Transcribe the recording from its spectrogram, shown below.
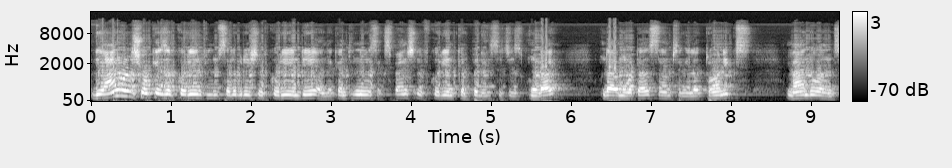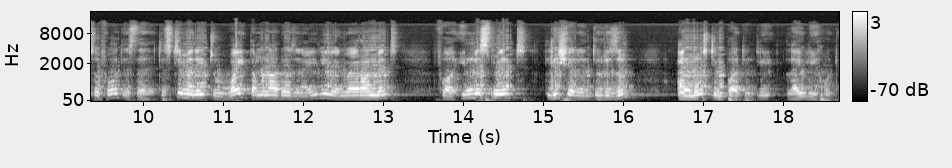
The annual showcase of Korean film celebration of Korean Day and the continuous expansion of Korean companies such as Hyundai, Hyundai Motors, Samsung Electronics, Mando, and so forth is the testimony to why Tamil Nadu is an ideal environment for investment, leisure, and tourism, and most importantly, livelihood.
